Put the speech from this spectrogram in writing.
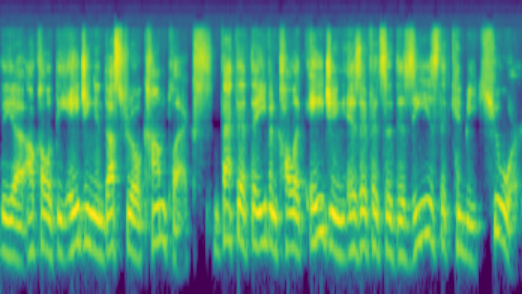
the uh, I'll call it the aging industrial complex. In fact, that they even call it aging as if it's a disease that can be cured.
